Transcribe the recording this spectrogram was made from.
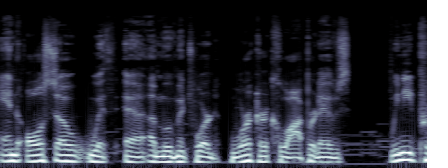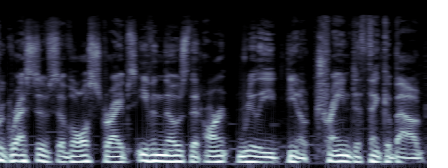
and also with a, a movement toward worker cooperatives we need progressives of all stripes, even those that aren't really, you know, trained to think about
